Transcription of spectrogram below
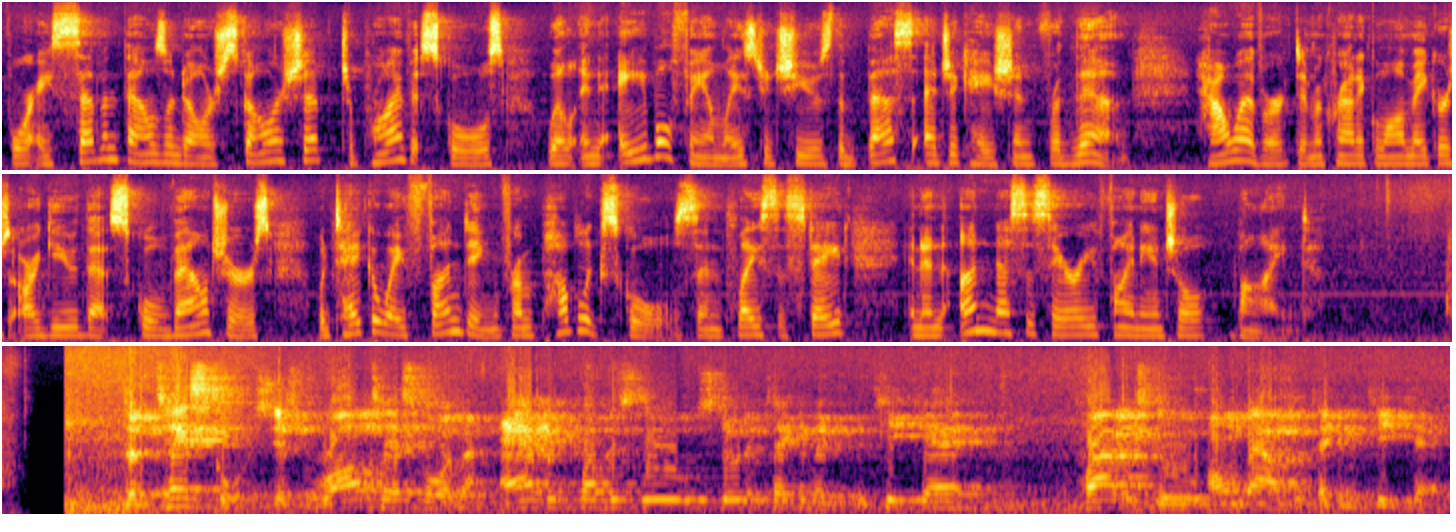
for a $7,000 scholarship to private schools will enable enable families to choose the best education for them. However, Democratic lawmakers argue that school vouchers would take away funding from public schools and place the state in an unnecessary financial bind. The test scores, just raw test scores, the average public school student taking the, the TCAP, private school on voucher taking the TCAP.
